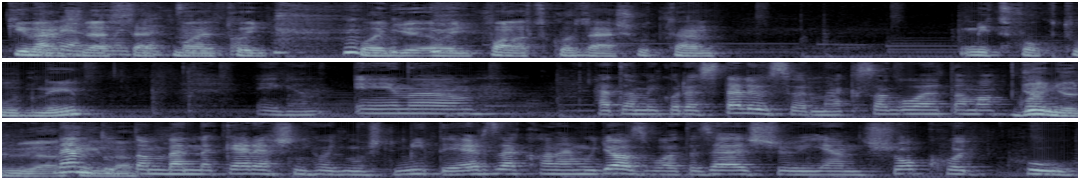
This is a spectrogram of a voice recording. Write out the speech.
Kíváncsi leszek majd, hogy, hogy, hogy palackozás után mit fog tudni. Igen. Én Hát amikor ezt először megszagoltam, akkor Gyönyörű nem illat. tudtam benne keresni, hogy most mit érzek, hanem úgy az volt az első ilyen sok, hogy hú.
